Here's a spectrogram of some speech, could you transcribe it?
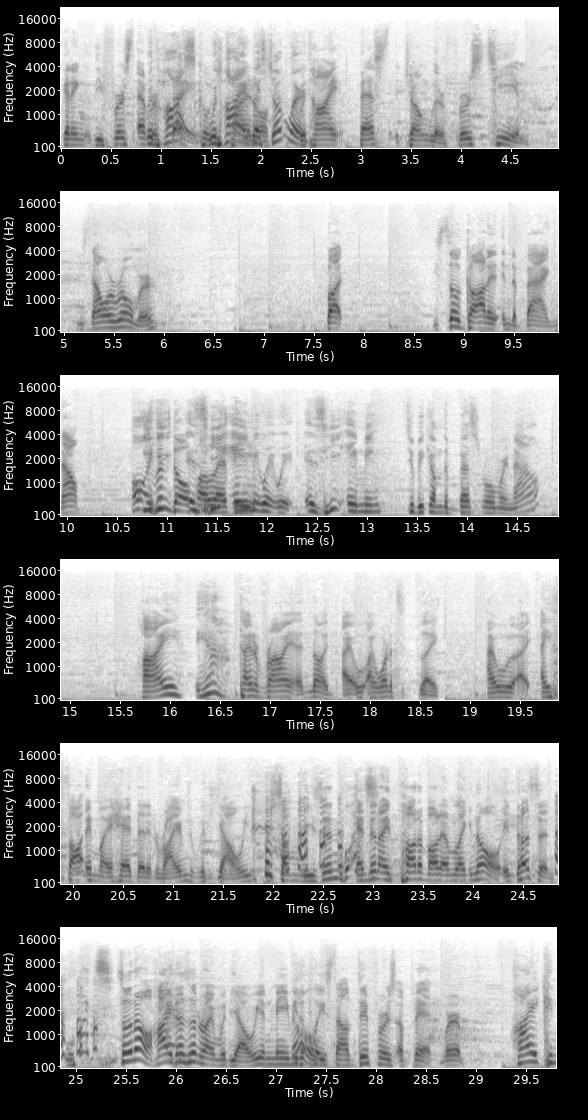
getting the first ever With high- best coach with high, title best jungler. With high best jungler, first team. He's now a roamer, but he still got it in the bag. Now, even Oh, he- though is Palevi he aiming? Wait, wait. Is he aiming to become the best roamer now? high, Yeah. kind of rhyme. Uh, no, I, I wanted to like. I, w- I, I thought in my head that it rhymed with Yaoi for some reason, and then I thought about it. I'm like, no, it doesn't. What? So no, High doesn't rhyme with Yaoi, and maybe the playstyle differs a bit. Where High can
